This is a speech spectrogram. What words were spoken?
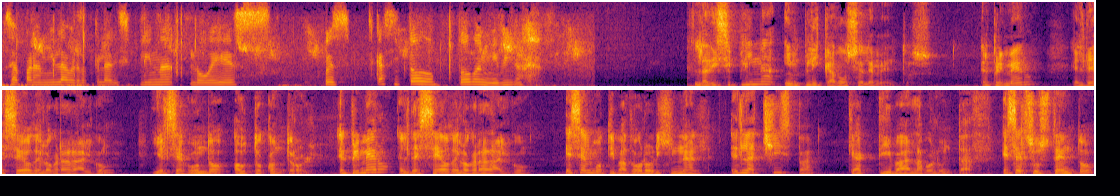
O sea, para mí la verdad que la disciplina lo es pues casi todo, todo en mi vida. La disciplina implica dos elementos. El primero, el deseo de lograr algo, y el segundo, autocontrol. El primero, el deseo de lograr algo, es el motivador original, es la chispa que activa la voluntad. Es el sustento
